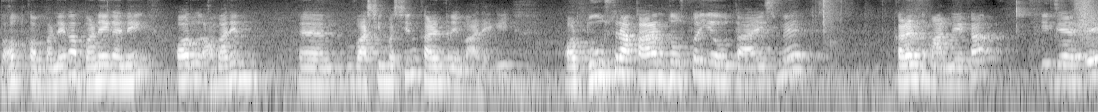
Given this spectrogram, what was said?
बहुत कम बनेगा बनेगा नहीं और हमारी वॉशिंग मशीन करंट नहीं मारेगी। और दूसरा कारण दोस्तों ये होता है इसमें करंट मारने का कि जैसे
